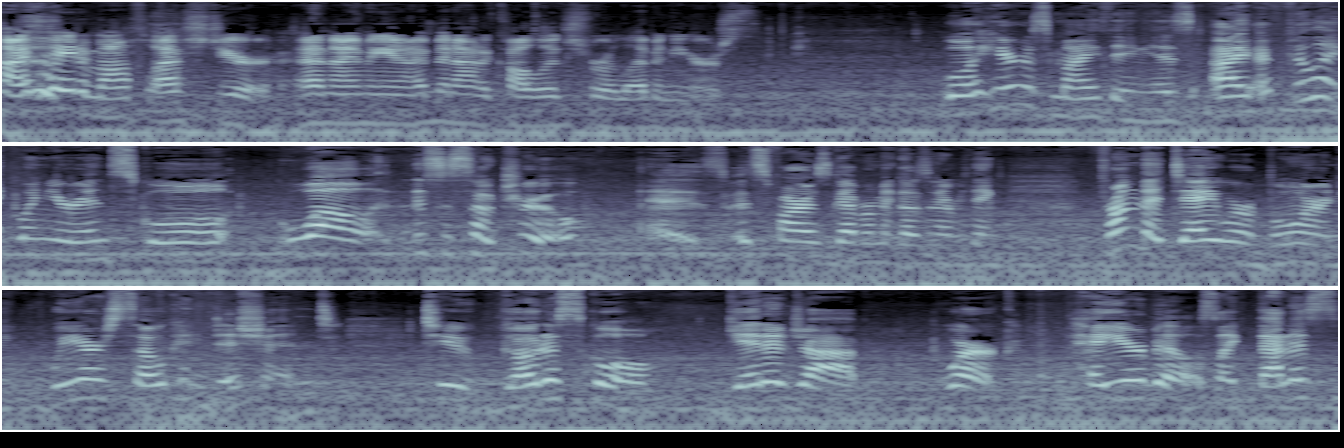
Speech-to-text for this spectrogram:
I paid them off last year, and I mean, I've been out of college for eleven years. Well, here's my thing is I, I feel like when you're in school, well, this is so true as, as far as government goes and everything. From the day we're born, we are so conditioned to go to school, get a job, work, pay your bills. Like that is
